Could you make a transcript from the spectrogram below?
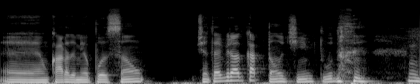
É, um cara da minha posição. Tinha até virado capitão do time, tudo. Hum.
